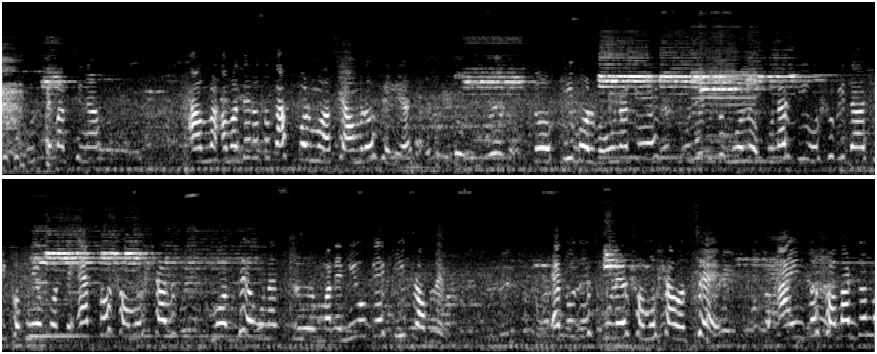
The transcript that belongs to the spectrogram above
কিছু বুঝতে পারছি না। আমাদেরও তো কাজকর্ম আছে, আমরাও তো কি বলব উনি বলুক কি অসুবিধা শিক্ষক এত সমস্যার মধ্যে মানে নিয়োগে কি প্রবলেম এত যে স্কুলের সমস্যা হচ্ছে আইন তো সবার জন্য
